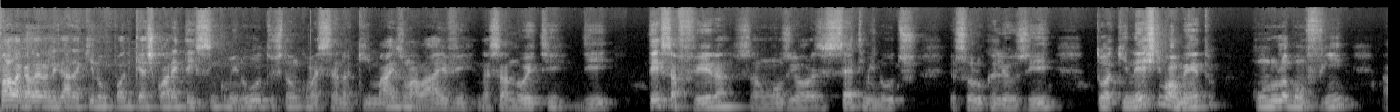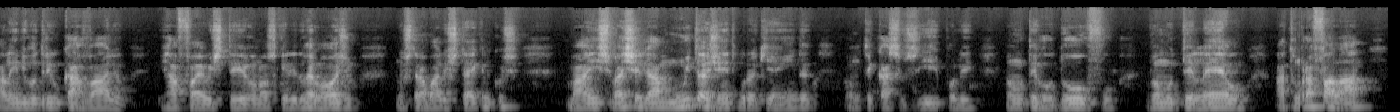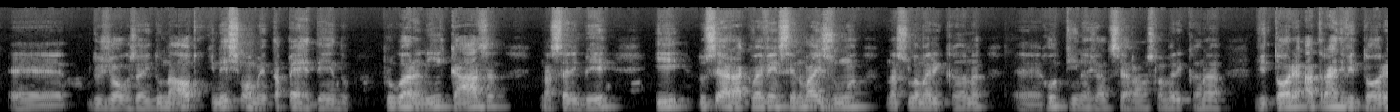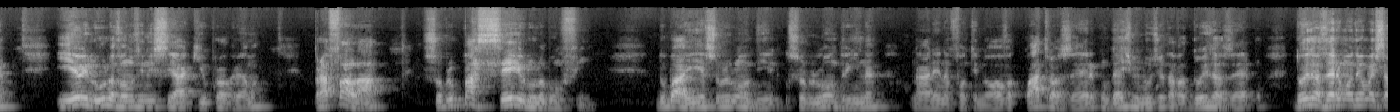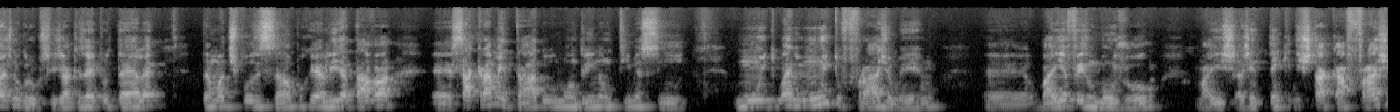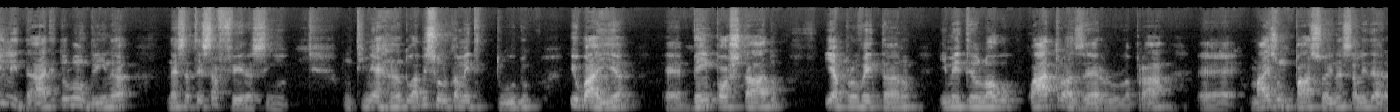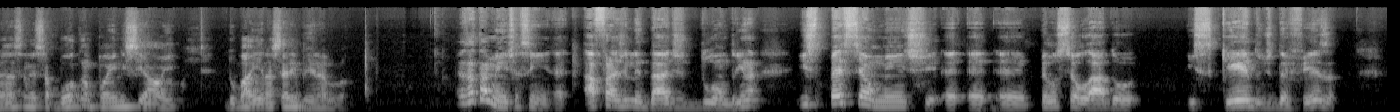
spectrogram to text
Fala galera ligada aqui no podcast 45 minutos. Estamos começando aqui mais uma live nessa noite de terça-feira, são 11 horas e 7 minutos. Eu sou Lucas Leuzi, estou aqui neste momento com Lula Bonfim, além de Rodrigo Carvalho e Rafael Estevam, nosso querido relógio nos trabalhos técnicos. Mas vai chegar muita gente por aqui ainda. Vamos ter Cássio Zirpoli, vamos ter Rodolfo, vamos ter Léo, para falar é, dos jogos aí do Náutico, que neste momento está perdendo para o Guarani em casa, na Série B, e do Ceará, que vai vencendo mais uma na Sul-Americana, é, rotina já do Ceará na Sul-Americana, vitória atrás de vitória. E eu e Lula vamos iniciar aqui o programa para falar sobre o passeio Lula Bonfim do Bahia sobre Londrina, sobre Londrina na Arena Fonte Nova, 4 a 0 com 10 minutos já estava 2 a 0 2 a 0 eu mandei uma mensagem no grupo, se já quiser ir para o Tele, estamos à disposição, porque ali já estava é, sacramentado o Londrina, um time assim, muito, mas muito frágil mesmo. É, o Bahia fez um bom jogo, mas a gente tem que destacar a fragilidade do Londrina nessa terça-feira, assim, um time errando absolutamente tudo e o Bahia é, bem postado e aproveitando e meteu logo 4 a 0 Lula para é, mais um passo aí nessa liderança, nessa boa campanha inicial aí do Bahia na Série B, né, Lula? Exatamente, assim, é, a fragilidade do Londrina, especialmente é, é, é, pelo seu lado esquerdo de defesa,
